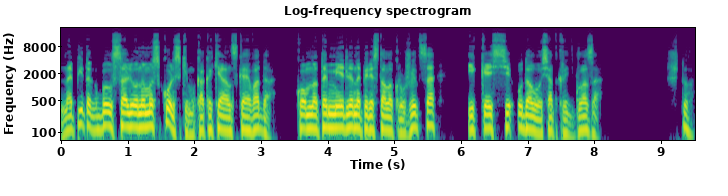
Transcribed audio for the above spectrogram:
Напиток был соленым и скользким, как океанская вода. Комната медленно перестала кружиться, и Кэсси удалось открыть глаза. — Что?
